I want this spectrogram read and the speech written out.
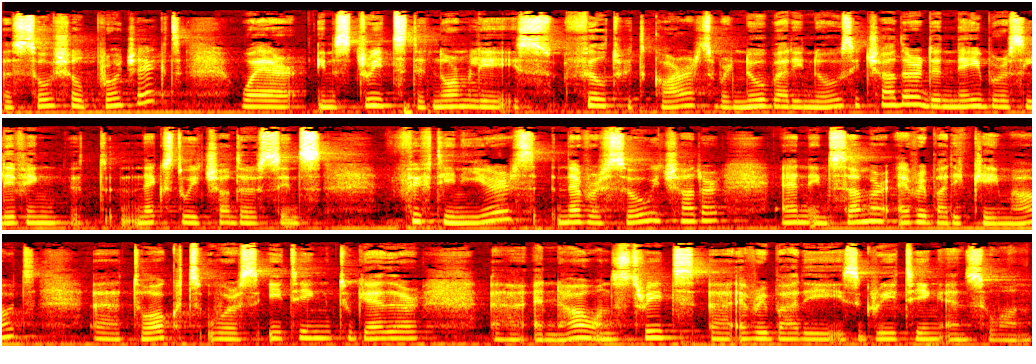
a social project where in streets that normally is filled with cars, where nobody knows each other, the neighbors living next to each other since 15 years, never saw each other, and in summer everybody came out, uh, talked, was eating together, uh, and now on the streets uh, everybody is greeting and so on.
